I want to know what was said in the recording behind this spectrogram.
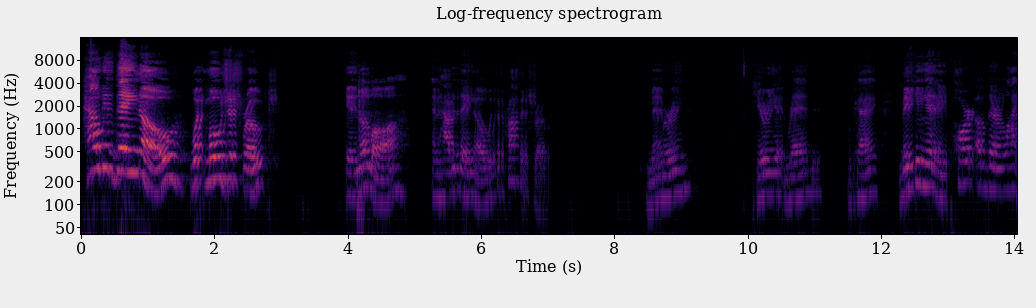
How did they know what Moses wrote in the law, and how did they know what the prophets wrote? Memory, hearing it read, okay? Making it a part of their life.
